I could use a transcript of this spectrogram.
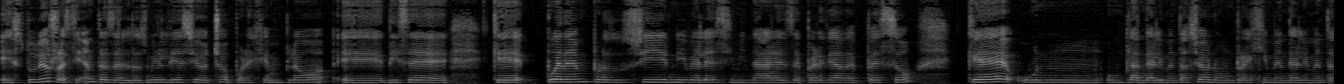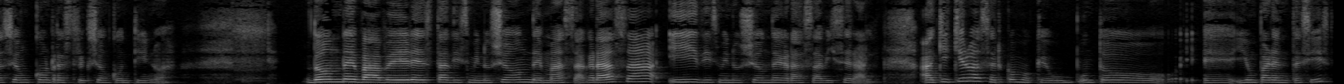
estudios recientes del 2018, por ejemplo, eh, dice que pueden producir niveles similares de pérdida de peso que un, un plan de alimentación o un régimen de alimentación con restricción continua donde va a haber esta disminución de masa grasa y disminución de grasa visceral. Aquí quiero hacer como que un punto eh, y un paréntesis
